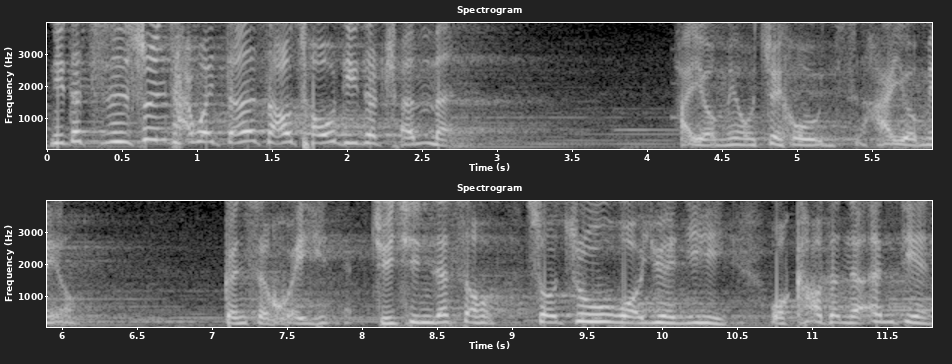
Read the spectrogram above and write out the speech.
你的子孙才会得着仇敌的城门。还有没有？最后一次还有没有？跟神回应，举起你的手，说：“主，我愿意，我靠着你的恩典，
